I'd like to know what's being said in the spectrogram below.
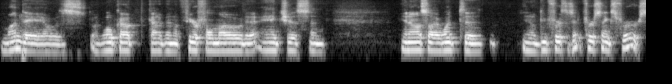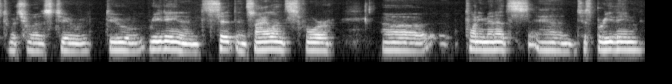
Monday I was I woke up kind of in a fearful mode, anxious, and you know, so I went to you know do first first things first, which was to do reading and sit in silence for uh, 20 minutes and just breathing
